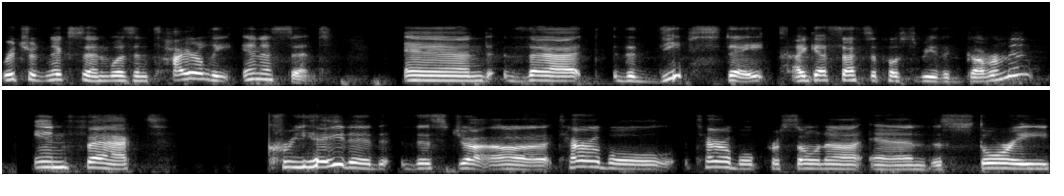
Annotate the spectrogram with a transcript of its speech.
Richard Nixon was entirely innocent and that the deep state, I guess that's supposed to be the government, in fact created this uh, terrible terrible persona and the story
